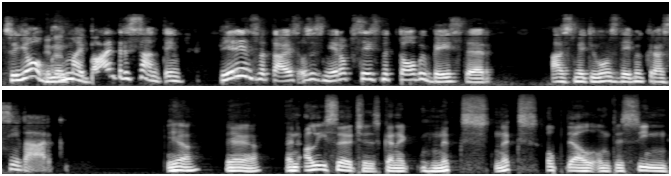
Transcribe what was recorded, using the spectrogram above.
So ja, En en dan- my baie interessant en weer eens Matthys, ons is meer obses met Tabo Bester as met hoe ons demokrasie werk. Ja, ja, ja. En al die searches kan ek niks niks optel om te sien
